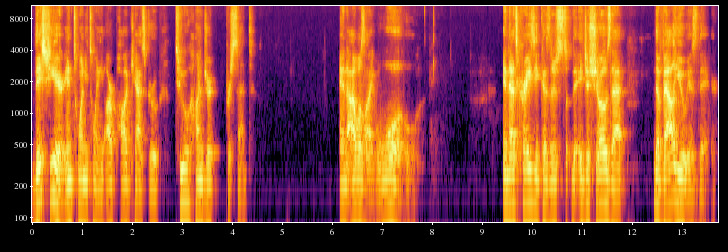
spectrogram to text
This year in 2020, our podcast grew 200%. And I was like, whoa. And that's crazy because there's it just shows that the value is there.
